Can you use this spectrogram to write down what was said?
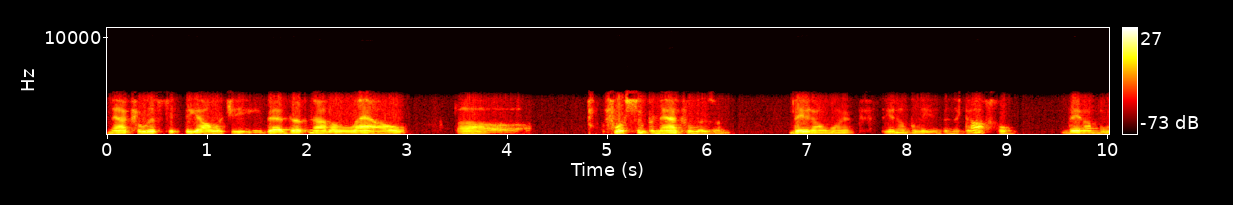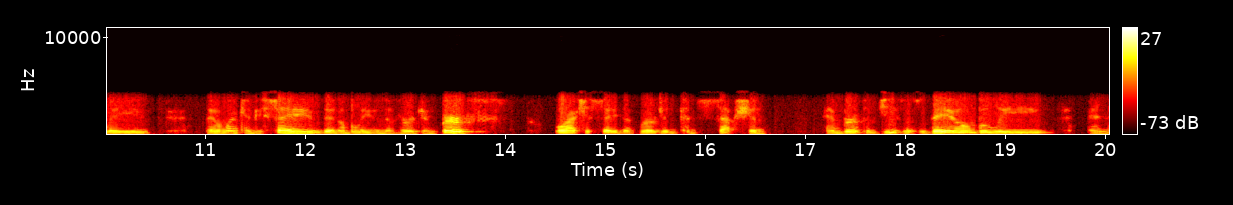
naturalistic theology that does not allow uh, for supernaturalism. They don't want it, they don't believe in the gospel. They don't believe that one can be saved. They don't believe in the virgin birth, or I should say the virgin conception and birth of Jesus. They don't believe in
